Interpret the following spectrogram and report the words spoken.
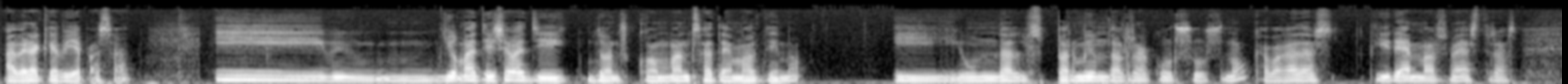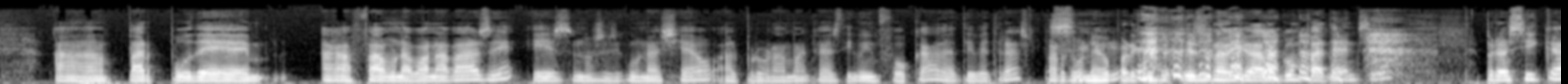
a veure què havia passat. I mm, jo mateixa vaig dir, doncs, com encetem el tema? I un dels, per mi un dels recursos no? que a vegades tirem els mestres uh, per poder agafar una bona base és, no sé si coneixeu, el programa que es diu Infoca de TV3, perdoneu Sí. perquè és una mica de la competència, però sí que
